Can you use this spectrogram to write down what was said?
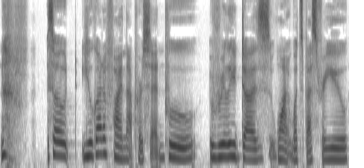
so you got to find that person who really does want what's best for you.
